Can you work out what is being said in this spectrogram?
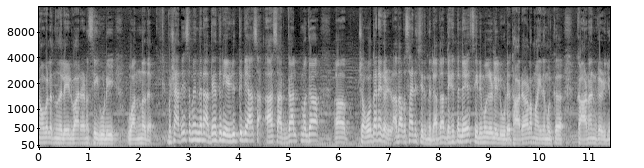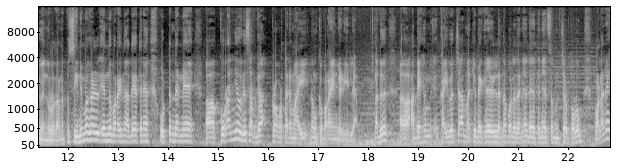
നോവൽ എന്ന നിലയിൽ വാരാണസി കൂടി വന്നത്. പക്ഷേ അതേസമയം തന്നെ അദ്ദേഹത്തിന്റെ എഴുത്തിന്റെ ആ ആ സർഗാത്മക ചോദനകൾ അത് അവസാനിച്ചിരുന്നില്ല. അത് അദ്ദേഹത്തിന്റെ സിനിമകളിലൂടെ ധാരാളമായി നമുക്ക് കാണാൻ കഴിഞ്ഞു എന്നുള്ളതാണ്. ഇപ്പോൾ സിനിമകൾ എന്ന് പറയുന്നത് അദ്ദേഹത്തിന് ഒട്ടും തന്നെ കുറഞ്ഞ ഒരു സർഗ പ്രവർത്തനമായി നമുക്ക് പറയാൻ കഴിയില്ല. അത് അദ്ദേഹം കൈവച്ച മറ്റു മേഖലകളിൽ എന്ന പോലെ തന്നെ അദ്ദേഹത്തിനെ സംബന്ധിച്ചിടത്തോളം വളരെ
